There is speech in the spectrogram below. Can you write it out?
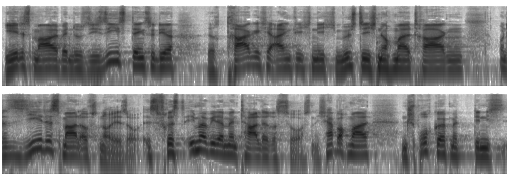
Jedes Mal, wenn du sie siehst, denkst du dir, trage ich ja eigentlich nicht, müsste ich nochmal tragen. Und das ist jedes Mal aufs Neue so. Es frisst immer wieder mentale Ressourcen. Ich habe auch mal einen Spruch gehört, mit, den ich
